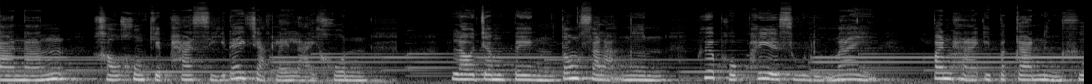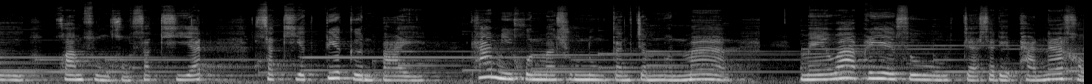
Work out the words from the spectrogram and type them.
ลานั้นเขาคงเก็บภาษีได้จากหลาย ๆ คน เราจำเป็นต้องสละเงินเพื่อพบพระเยซูหรือไม่ ปัญหาอีกประการหนึ่งคือ ความสูงของสักเคียดสักเคียดเตี้ยเกินไป ถ้ามีคนมาชุมนุมกันจำนวนมาก แม้ว่าพระเยซูจะเสด็จผ่านหน้าเขา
